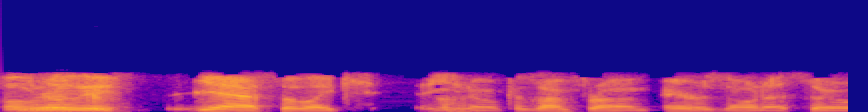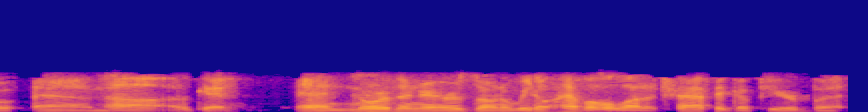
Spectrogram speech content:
oh, you know, really? yeah, so like you Uh-huh. know, because I'm from Arizona, so um, Ah, okay. and northern Arizona, we don't have a whole lot of traffic up here, but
